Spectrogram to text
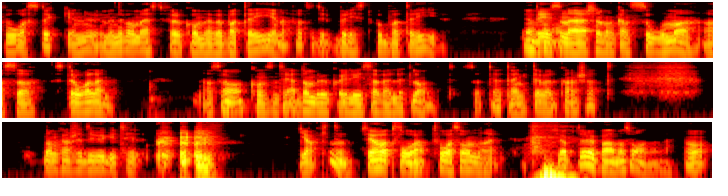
två stycken nu, men det var mest för att komma över batterierna för att det är typ brist på batterier. Och Det är Jaha. såna här som man kan zooma, alltså strålen. Alltså Ja. koncentrera. De brukar ju lysa väldigt långt. Så att jag tänkte väl kanske att de kanske duger till jakt. Mm. Så jag har två, två sådana. Köpte du det på Amazon eller? Ja.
